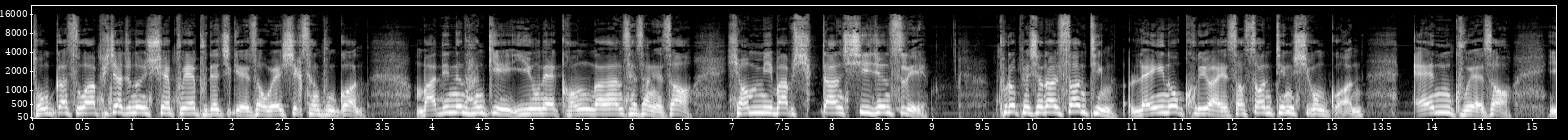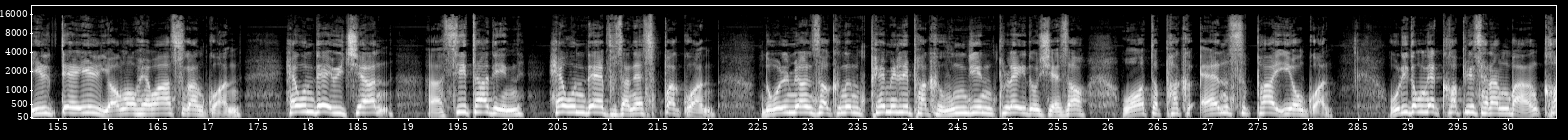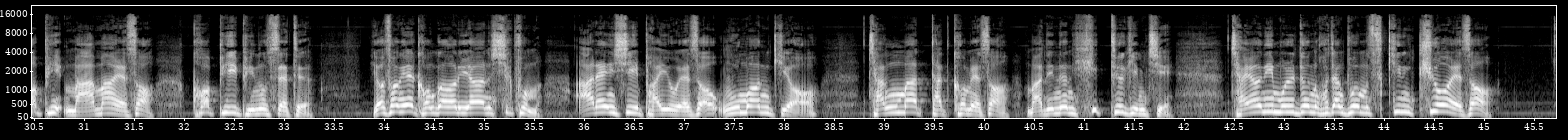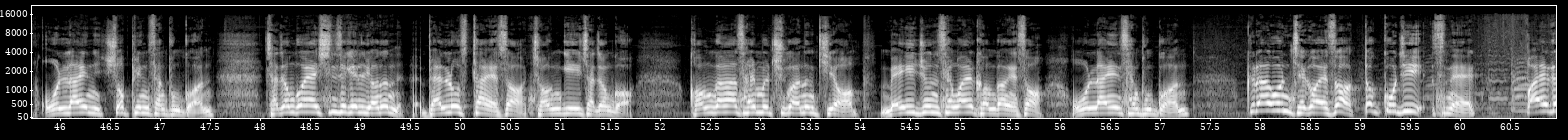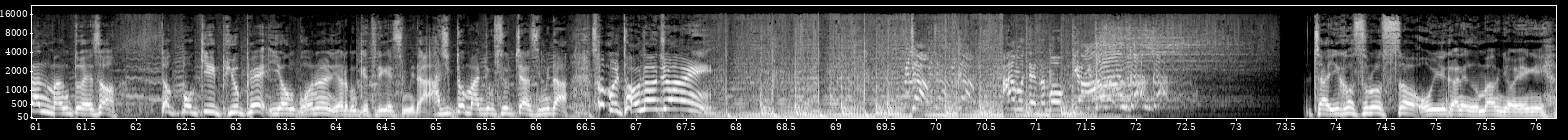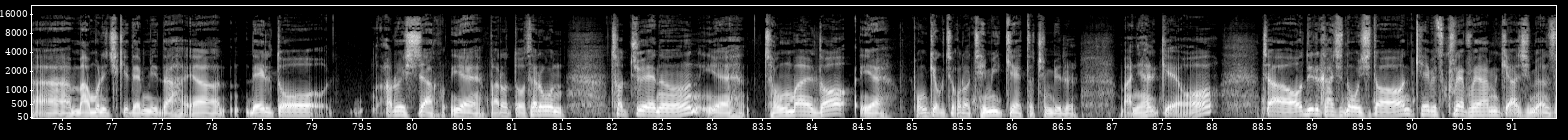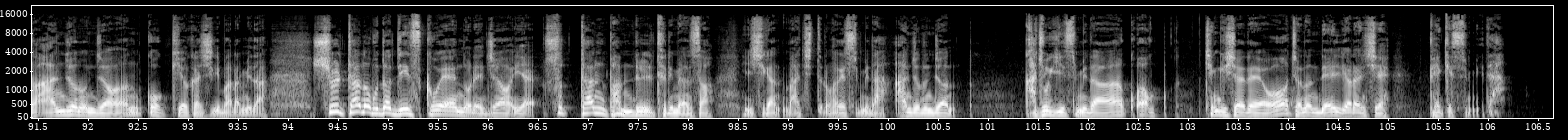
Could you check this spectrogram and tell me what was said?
돈가스와 피자 주는 셰프의 부대찌개에서 외식 상품권, 맛있는 한 끼 이윤의 건강한 세상에서 현미밥 식단 시즌 3, 프로페셔널 썬팅 레이노 코리아에서 썬팅 시공권, N9에서 1대1 영어회화 수강권, 해운대에 위치한 아, 시타딘 해운대 부산의 숙박권, 놀면서 크는 패밀리파크 웅진 플레이 도시에서 워터파크 and 스파 이용권, 우리 동네 커피 사랑방 커피 마마에서 커피 비누 세트, 여성의 건강을 위한 식품 RNC 바이오에서 우먼 기어, 장맛닷컴에서 맛있는 히트 김치, 자연이 물든 화장품 스킨 큐어에서 온라인 쇼핑 상품권, 자전거의 신세계를 여는 벨로스타에서 전기 자전거, 건강한 삶을 추구하는 기업 메이준 생활 건강에서 온라인 상품권, 크라운 제과에서 떡꼬지 스낵, 빨간 망토에서 떡볶이 뷔페 이용권을 여러분께 드리겠습니다. 아직도 만족스럽지 않습니다. 선물 더 넣어줘잉! 자, 이것으로써 5일간의 음악 여행이 아, 마무리 짓게 됩니다. 야, 내일 또 하루의 시작. 예, 바로 또 새로운 첫 주에는 예, 정말 더 예, 본격적으로 재밌게 또 준비를 많이 할게요. 자, 어디를 가시든 오시던 KBS 쿨 FM에 함께 하시면서 안전운전 꼭 기억하시기 바랍니다. 술탄 오브 더 디스코의 노래죠. 예, 숱한 밤들 들으면서 이 시간 마치도록 하겠습니다. 안전운전 가족이 있습니다. 꼭 챙기셔야 돼요. 저는 내일 11시에 뵙겠습니다.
